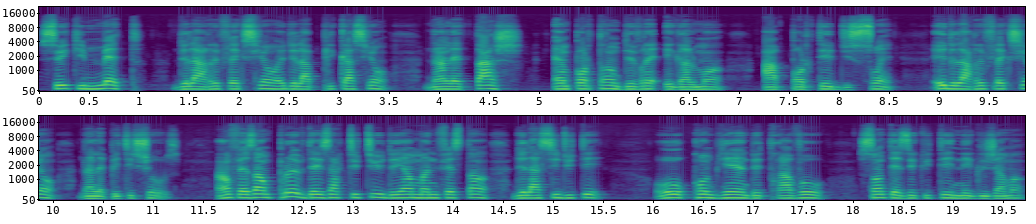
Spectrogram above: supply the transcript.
Ceux qui mettent de la réflexion et de l'application dans les tâches importantes devraient également apporter du soin et de la réflexion dans les petites choses, en faisant preuve d'exactitude et en manifestant de l'assiduité. Oh, combien de travaux sont exécutés négligemment.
